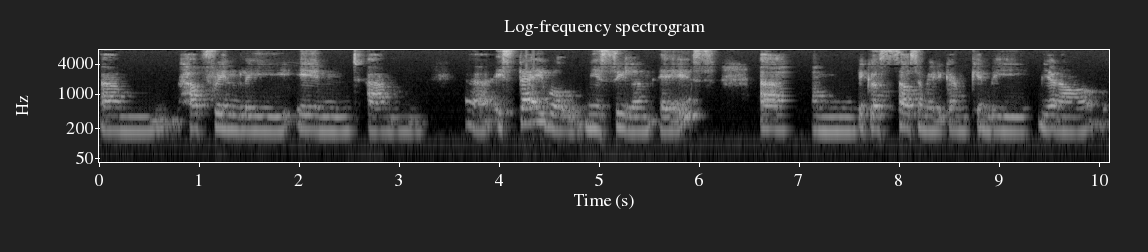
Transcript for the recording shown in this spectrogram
um, how friendly and um, uh, stable New Zealand is, um, because South America can be, you know,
